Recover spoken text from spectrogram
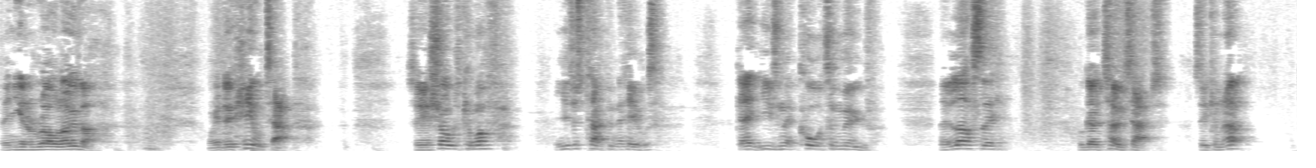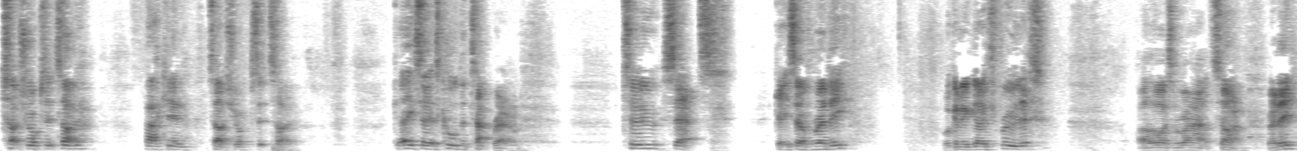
And then you're gonna roll over. We're gonna do heel tap. So your shoulders come off, and you're just tapping the heels. Okay, using that core to move. Then lastly, we'll go toe taps. So you're coming up, touch your opposite toe, back in, touch your opposite toe. Okay, so it's called the tap round. Two sets. Get yourself ready. We're gonna go through this, otherwise we'll run out of time. Ready?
